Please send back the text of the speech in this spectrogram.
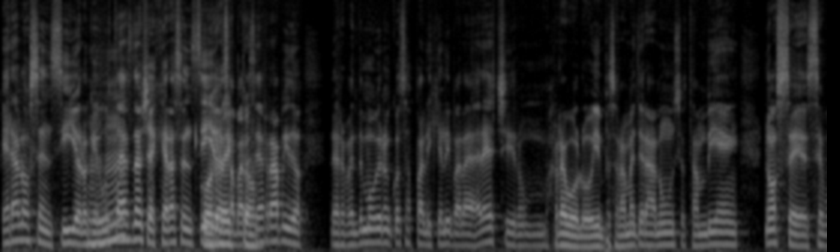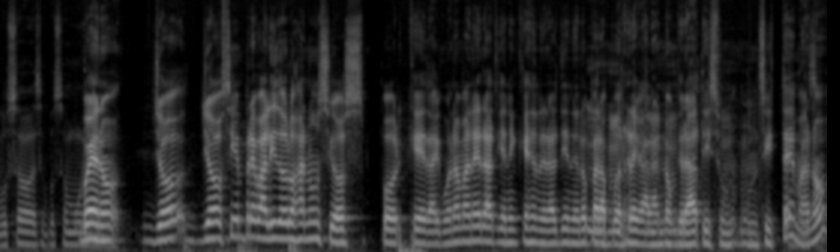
Era lo sencillo. Lo que gusta de Snapchat es que era sencillo, desaparecía rápido. De repente movieron cosas para la izquierda y para la derecha y un revolú. Y empezaron a meter anuncios también. No sé, se puso, se puso muy... Bueno, yo, yo siempre valido los anuncios porque de alguna manera tienen que generar dinero para poder regalarnos gratis un, un sistema, ¿no?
